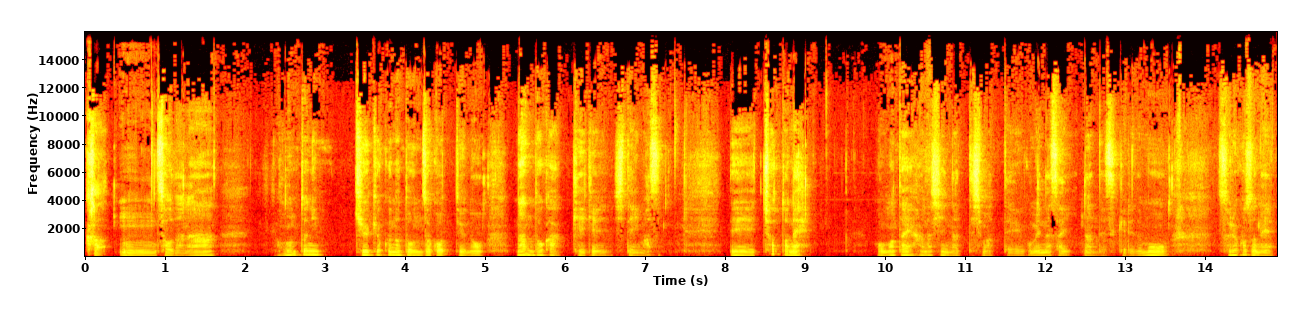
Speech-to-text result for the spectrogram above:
か、うん、そうだな。本当に究極のどん底っていうのを何度か経験しています。で、ちょっとね、重たい話になってしまってごめんなさいなんですけれども、それこそね、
